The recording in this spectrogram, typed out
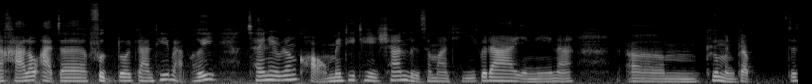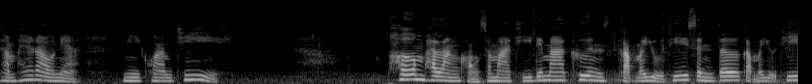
นะคะ เราอาจจะฝึกโดยการที่แบบเฮ้ยใช้ในเรื่องของ meditation หรือสมาธิก็ได้อย่างนี้นะเออคือเหมือนกับจะทำให้เราเนี่ยมีความที่ เพิ่มพลังของสมาธิได้มากขึ้น กลับมาอยู่ที่เซนเตอร์ กลับมาอยู่ที่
